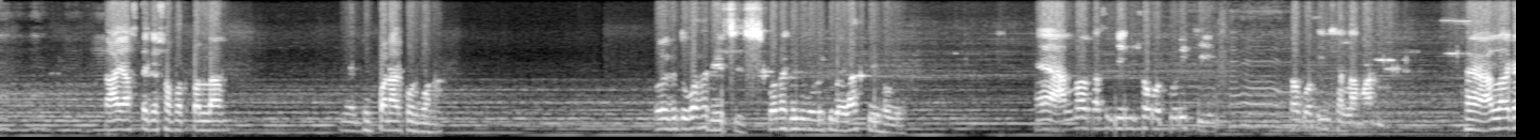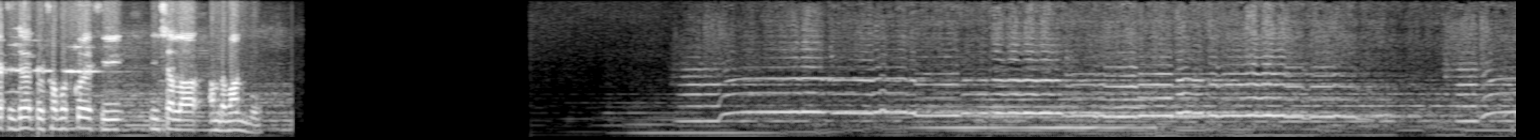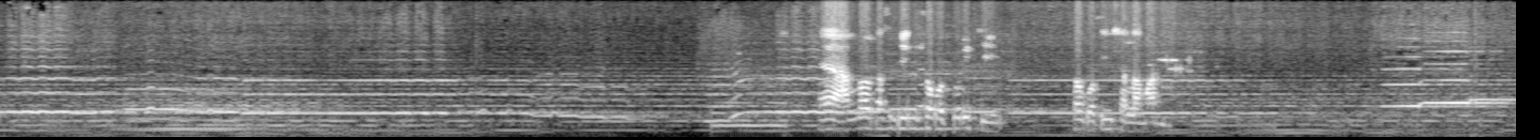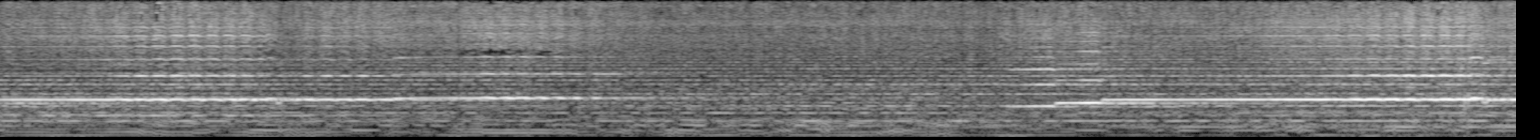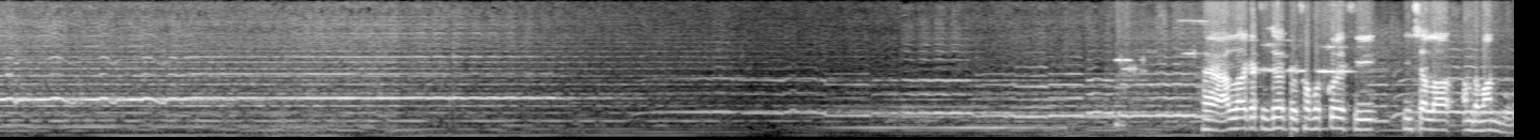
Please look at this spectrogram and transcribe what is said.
তাই আজ থেকে শপথ করলাম যে ধূমপান আর করব না। তোরা কিন্তু কথা দিয়েছিস কথা কিন্তু তোদেরকে রাখতেই হবে। হ্যাঁ আল্লাহর কাছে যে শপথ করেছি শপথ ইনশাল্লাহ মানব। হ্যাঁ আল্লাহর কাছে যেহেতু শপথ করেছি ইনশাল্লাহ আমরা মানবো। হ্যাঁ আল্লাহর কাছে যে শপথ করেছি শপথ ইনশাল্লাহ মানব হ্যাঁ আল্লাহর কাছে যেহেতু শপথ করেছি ইনশাল্লাহ আমরা মানবো।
